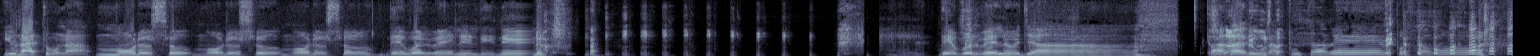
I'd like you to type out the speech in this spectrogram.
Y una tuna, moroso, moroso, moroso, devuélvele el dinero. Devuélvelo ya. Págale una, una puta vez, por favor.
